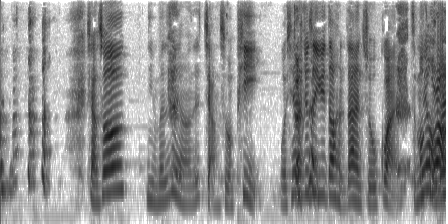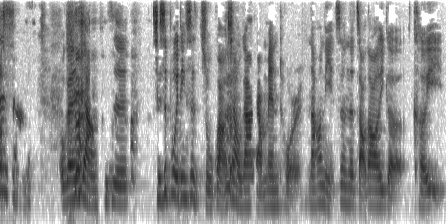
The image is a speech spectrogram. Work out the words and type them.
想说你们这两人在讲什么屁？我现在就是遇到很大的主管，怎么？我跟你讲，我跟你讲，其实其实不一定是主管，像我刚刚讲 mentor，然后你真的找到一个可以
